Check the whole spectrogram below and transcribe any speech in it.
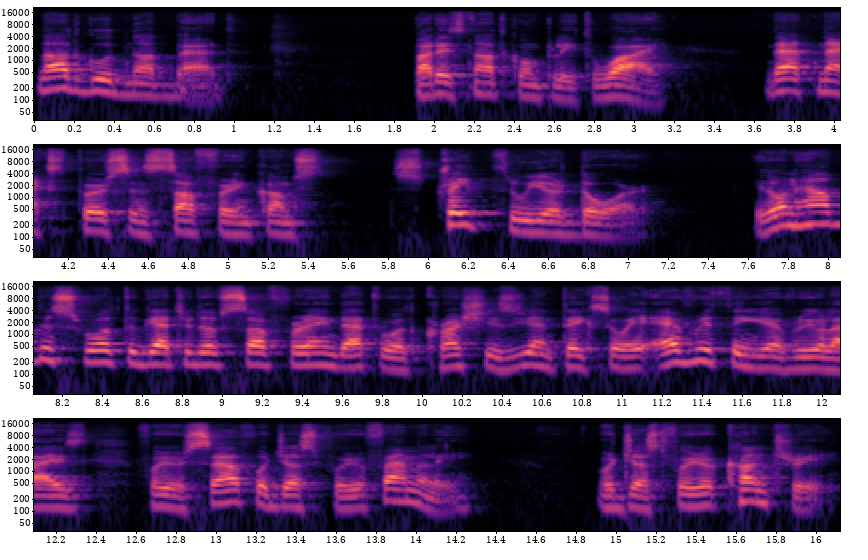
Not good, not bad. But it's not complete. Why? That next person's suffering comes straight through your door. You don't help this world to get rid of suffering, that world crushes you and takes away everything you have realized for yourself or just for your family, or just for your country,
